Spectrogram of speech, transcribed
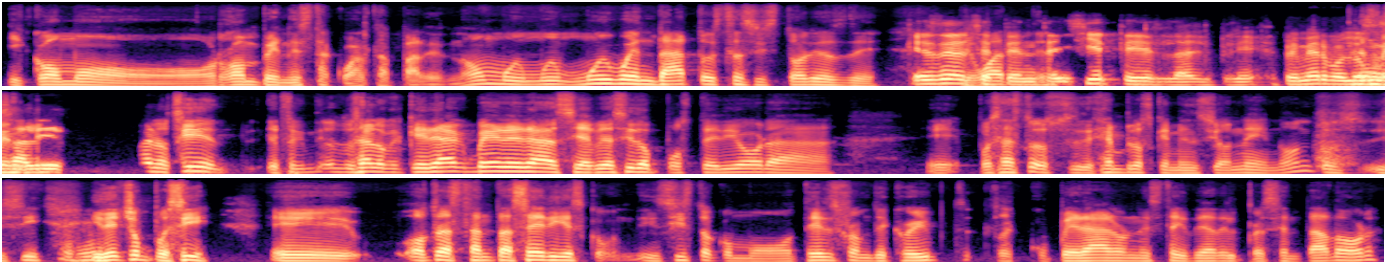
Y cómo rompen esta cuarta pared, ¿no? Muy, muy, muy buen dato estas historias de... Que es del 77, el, primer volumen. Bueno, sí, o sea, lo que quería ver era si había sido posterior a, eh, pues a estos ejemplos que mencioné, ¿no? Entonces, sí, y de hecho, pues sí, eh, otras tantas series, insisto, como Tales from the Crypt, recuperaron esta idea del presentador,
